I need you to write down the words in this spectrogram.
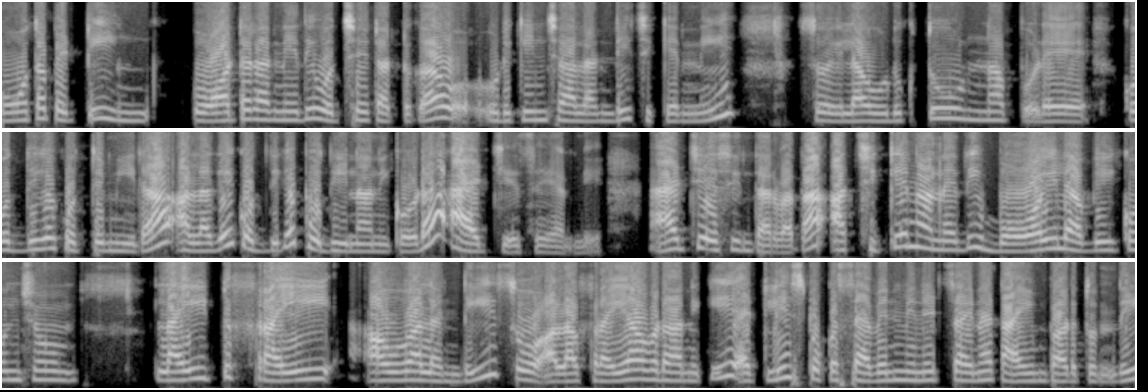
మూత పెట్టి వాటర్ అనేది వచ్చేటట్టుగా ఉడికించాలండి చికెన్ని. సో ఇలా ఉడుకుతూ ఉన్నప్పుడే కొద్దిగా కొత్తిమీర అలాగే కొద్దిగా పుదీనాని కూడా యాడ్ చేసేయండి. యాడ్ చేసిన తర్వాత ఆ చికెన్ అనేది బాయిల్ అవి కొంచెం లైట్ ఫ్రై అవ్వాలండి. సో అలా ఫ్రై అవ్వడానికి అట్లీస్ట్ ఒక సెవెన్ మినిట్స్ అయినా టైం పడుతుంది.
